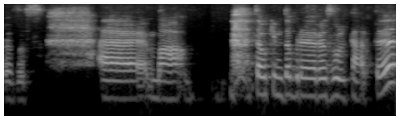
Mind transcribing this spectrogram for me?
Prezes e, ma całkiem dobre rezultaty.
